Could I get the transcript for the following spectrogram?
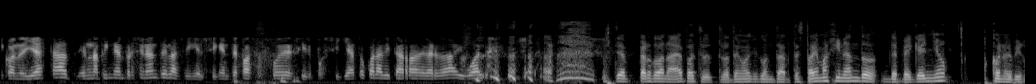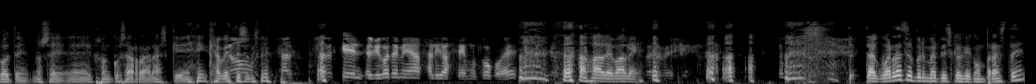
Y cuando ya está en una pinta impresionante, la, el siguiente paso fue decir, pues si ya toco la guitarra de verdad, igual. Hostia, perdona, eh, pues te, lo tengo que contar. Te estaba imaginando de pequeño con el bigote, no sé, eh, son cosas raras que, a veces... sabes que el, bigote me ha salido hace muy poco, ¿eh? vale, vale. ¿Te acuerdas del primer disco que compraste?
